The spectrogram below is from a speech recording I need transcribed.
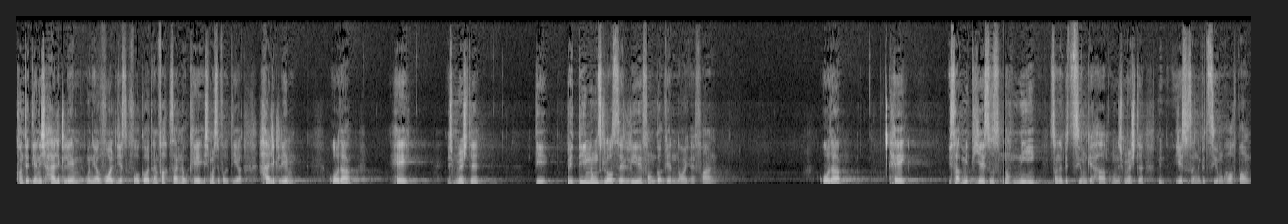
konntet ihr nicht heilig leben und ihr wollt jetzt vor Gott einfach sagen, okay, ich möchte vor dir heilig leben. Oder, hey, ich möchte die bedienungslose Liebe von Gott wieder neu erfahren. Oder, hey, ich habe mit Jesus noch nie so eine Beziehung gehabt und ich möchte mit Jesus eine Beziehung aufbauen.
